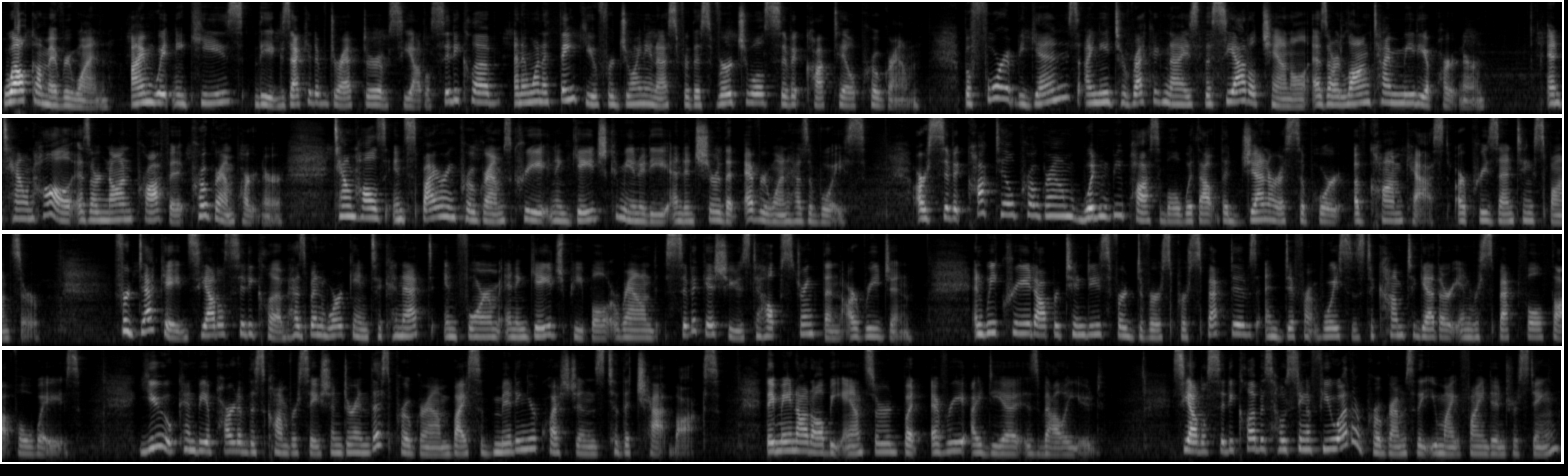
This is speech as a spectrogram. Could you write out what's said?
Welcome, everyone. I'm Whitney Keys, the Executive Director of Seattle CityClub, and I want to thank you for joining us for this virtual civic cocktail program. Before it begins, I need to recognize the Seattle Channel as our longtime media partner and Town Hall as our nonprofit program partner. Town Hall's inspiring programs create an engaged community and ensure that everyone has a voice. Our civic cocktail program wouldn't be possible without the generous support of Comcast, our presenting sponsor. For decades, Seattle CityClub has been working to connect, inform, and engage people around civic issues to help strengthen our region. And we create opportunities for diverse perspectives and different voices to come together in respectful, thoughtful ways. You can be a part of this conversation during this program by submitting your questions to the chat box. They may not all be answered, but every idea is valued. Seattle CityClub is hosting a few other programs that you might find interesting.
